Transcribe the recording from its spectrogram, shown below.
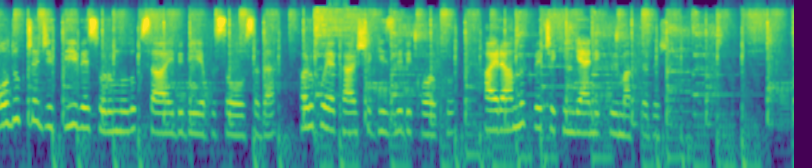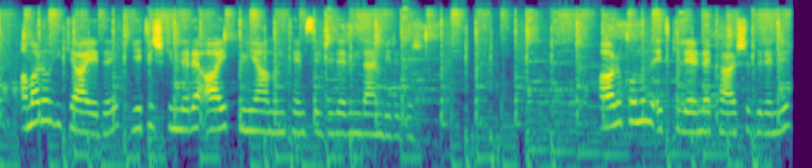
Oldukça ciddi ve sorumluluk sahibi bir yapısı olsa da, Haruko'ya karşı gizli bir korku, hayranlık ve çekingenlik duymaktadır. Amaro hikayede, yetişkinlere ait dünyanın temsilcilerinden biridir. Haruko'nun etkilerine karşı direnir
